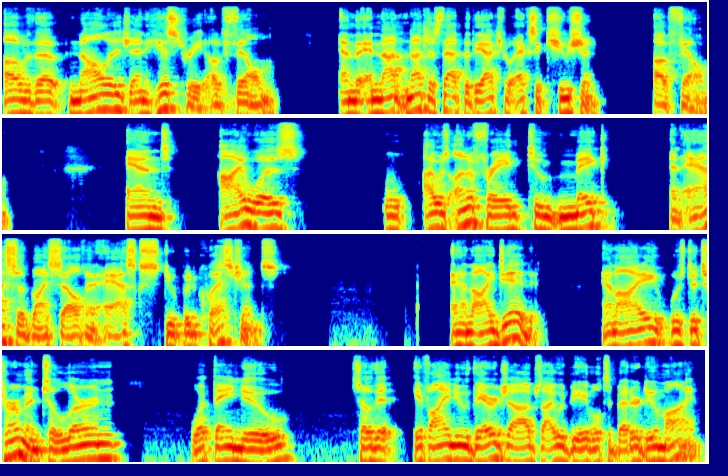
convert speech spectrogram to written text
of the knowledge and history of film, and the, and not not just that, but the actual execution of film. And I was I was unafraid to make an ass of myself and ask stupid questions. And I did. And I was determined to learn what they knew so that if I knew their jobs, I would be able to better do mine.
